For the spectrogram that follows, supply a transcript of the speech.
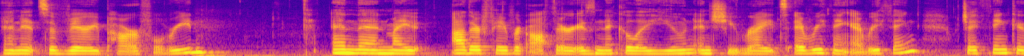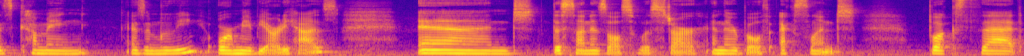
And it's a very powerful read. And then my other favorite author is Nicola Yoon, and she writes Everything, Everything, which I think is coming as a movie, or maybe already has. And The Sun is also a star, and they're both excellent books that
